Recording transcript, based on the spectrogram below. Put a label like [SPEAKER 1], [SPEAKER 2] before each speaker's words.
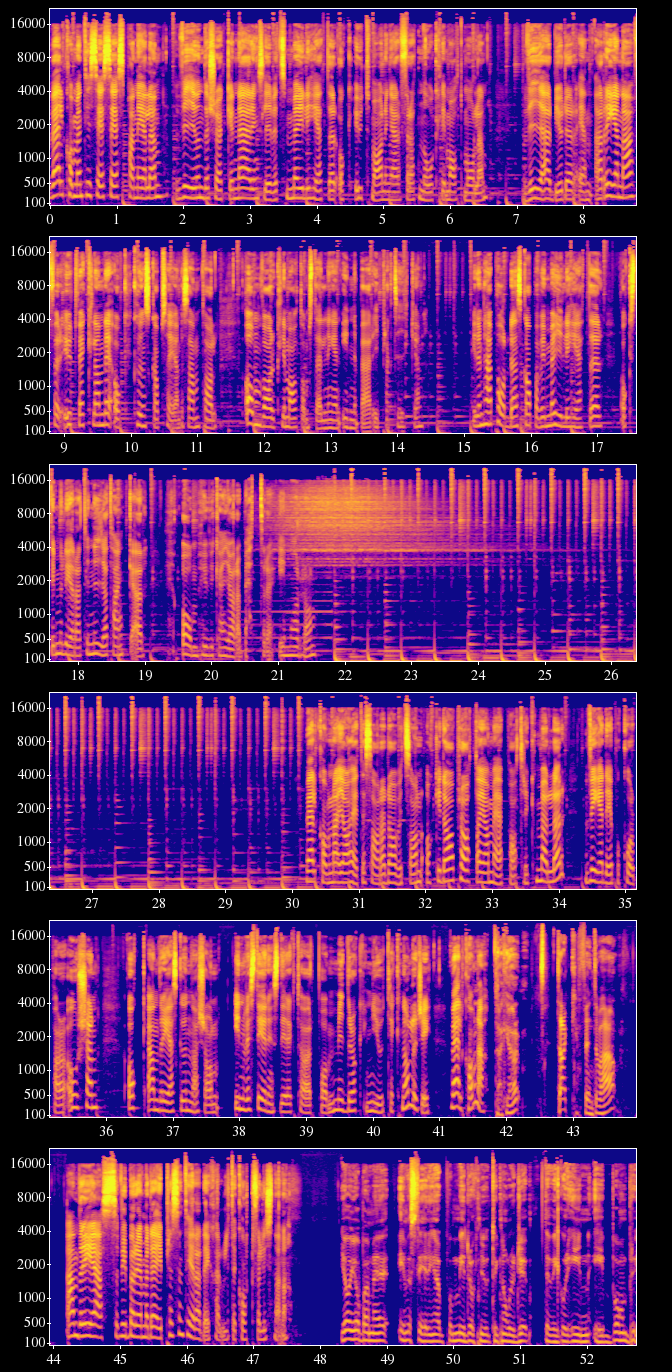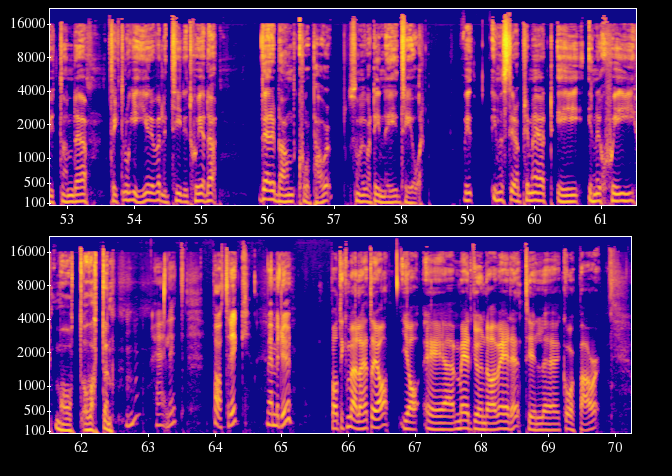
[SPEAKER 1] Välkommen till CCS-panelen. Vi undersöker näringslivets möjligheter och utmaningar för att nå klimatmålen. Vi erbjuder en arena för utvecklande och kunskapshöjande samtal om vad klimatomställningen innebär i praktiken. I den här podden skapar vi möjligheter och stimulerar till nya tankar om hur vi kan göra bättre imorgon. Välkomna, jag heter Sara Davidsson och idag pratar jag med Patrik Möller, VD på Core Power Ocean och Andreas Gunnarsson, investeringsdirektör på Midrock New Technology. Välkomna!
[SPEAKER 2] Tackar.
[SPEAKER 3] Tack, fint att vara här.
[SPEAKER 1] Andreas, vi börjar med dig. Presentera dig själv lite kort för lyssnarna.
[SPEAKER 2] Jag jobbar med investeringar på Midrock New Technology där vi går in i banbrytande teknologier i väldigt tidigt skede. Däribland Core Power som vi varit inne i i tre år. Investerar primärt i energi, mat och vatten.
[SPEAKER 1] Mm, härligt. Patrik, vem är du?
[SPEAKER 3] Patrik Möller heter jag. Jag är medgrundare och VD till eh, Core Power.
